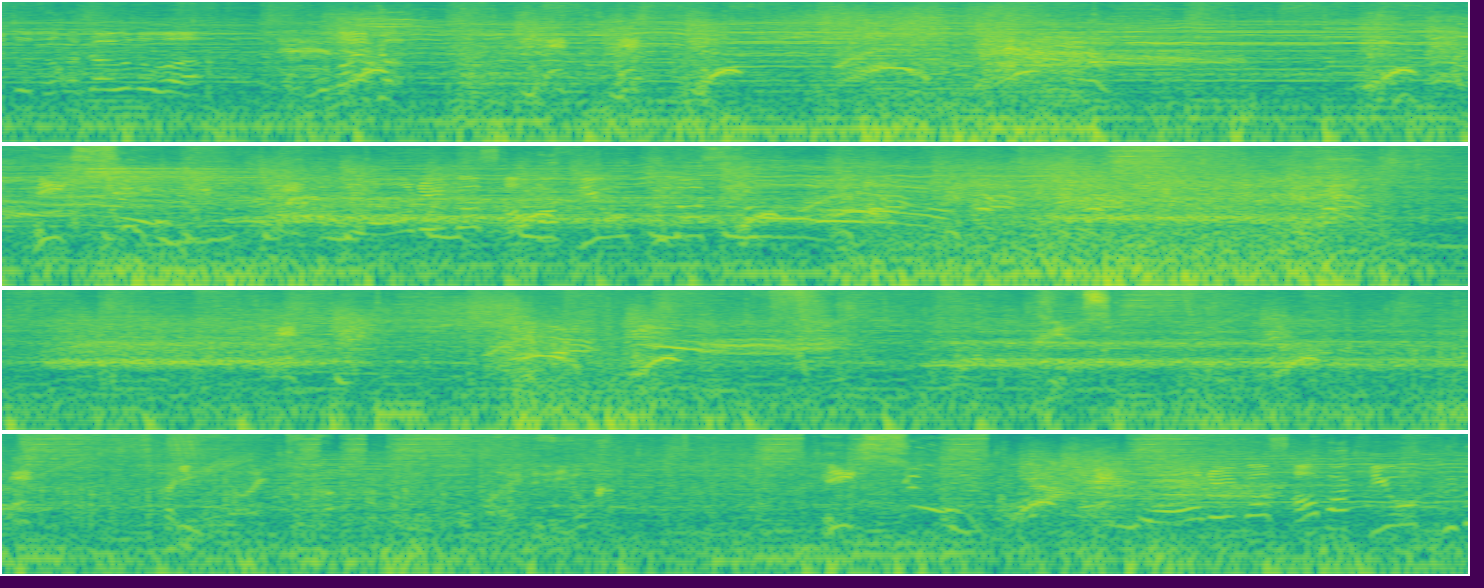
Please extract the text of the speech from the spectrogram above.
俺と戦うのはお前か悔しい最後の相手がお前でよかった一生が裁きを下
